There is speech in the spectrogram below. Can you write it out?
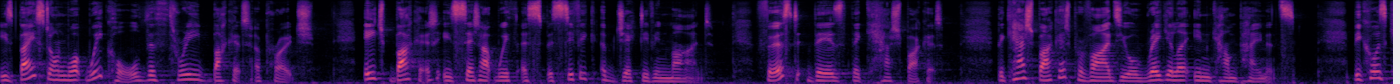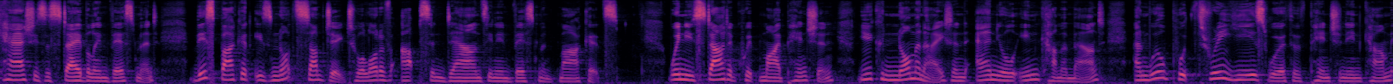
is based on what we call the three bucket approach. Each bucket is set up with a specific objective in mind. First, there's the cash bucket. The cash bucket provides your regular income payments. Because cash is a stable investment, this bucket is not subject to a lot of ups and downs in investment markets. When you start Equip My Pension, you can nominate an annual income amount and we'll put three years' worth of pension income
